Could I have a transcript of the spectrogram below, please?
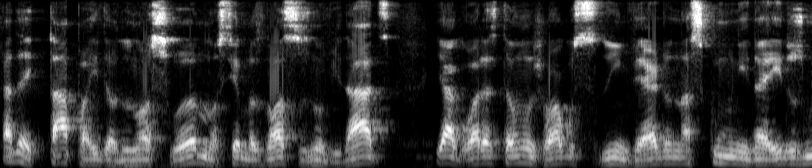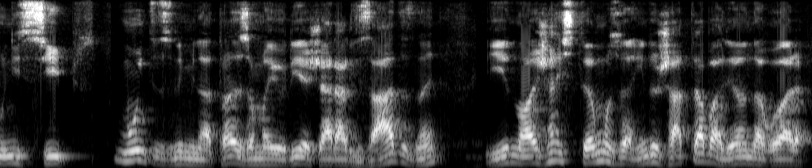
cada etapa aí do nosso ano, nós temos as nossas novidades e agora estão nos jogos do inverno nas comunidades dos municípios. Muitas eliminatórias, a maioria já realizadas, né? E nós já estamos ainda já trabalhando agora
